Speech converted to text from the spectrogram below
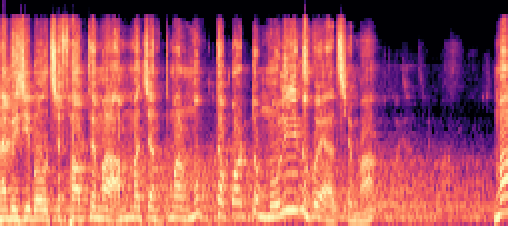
নবীজি বলছে, ফাতেমা, আম্মা জান, তোমার মুখটা বড্ড মলিন হয়ে আছে, মা। মা,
